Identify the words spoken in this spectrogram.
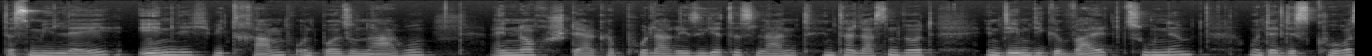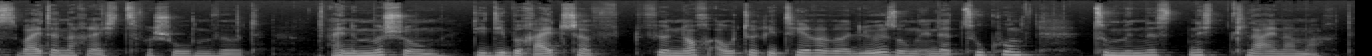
dass Millet, ähnlich wie Trump und Bolsonaro, ein noch stärker polarisiertes Land hinterlassen wird, in dem die Gewalt zunimmt und der Diskurs weiter nach rechts verschoben wird. Eine Mischung, die die Bereitschaft für noch autoritärere Lösungen in der Zukunft zumindest nicht kleiner macht.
